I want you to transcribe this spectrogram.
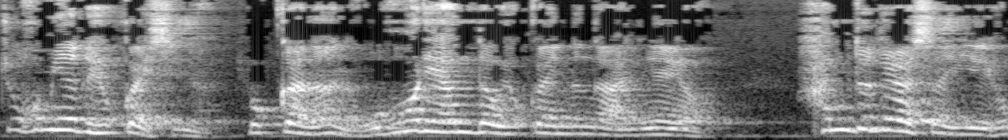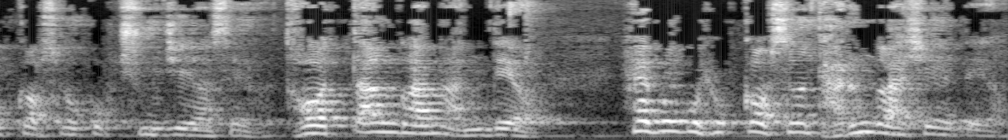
조금이라도 효과 있으면 효과는 오래 한다고 효과 있는 거 아니에요. 한두 달 사이에 효과 없으면 꼭 중지하세요. 더 딴 거 하면 안 돼요. 해보고 효과 없으면 다른 거 하셔야 돼요.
